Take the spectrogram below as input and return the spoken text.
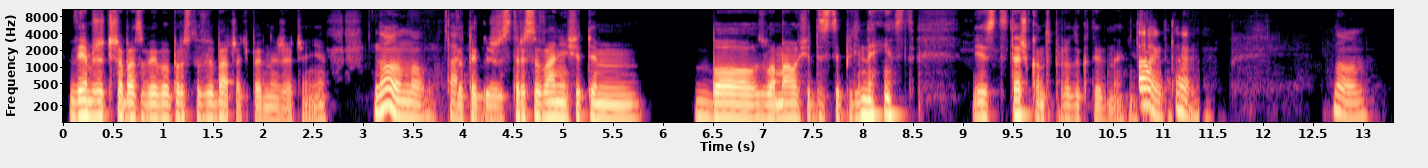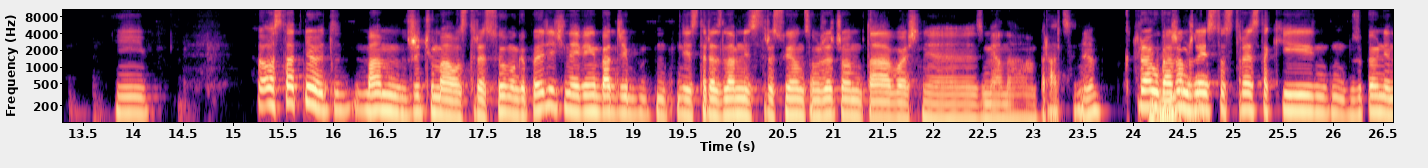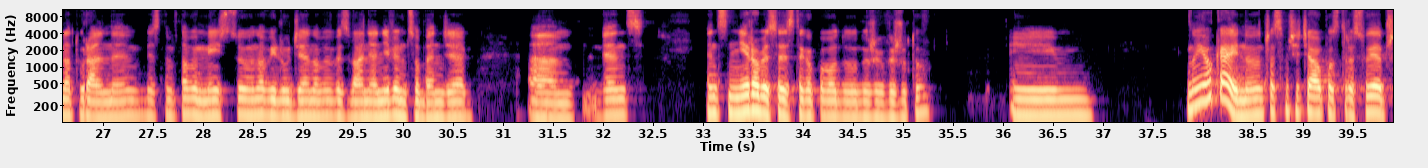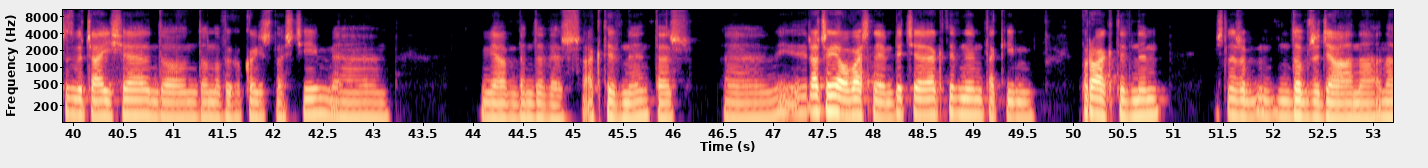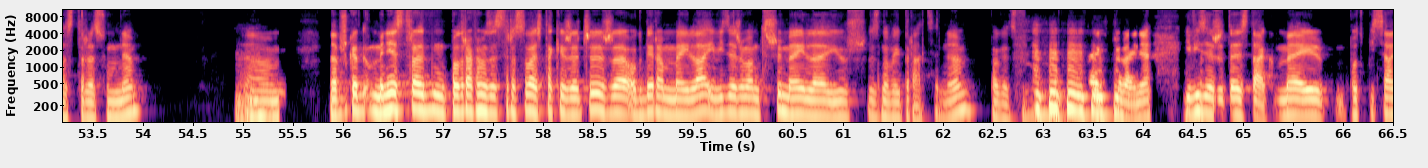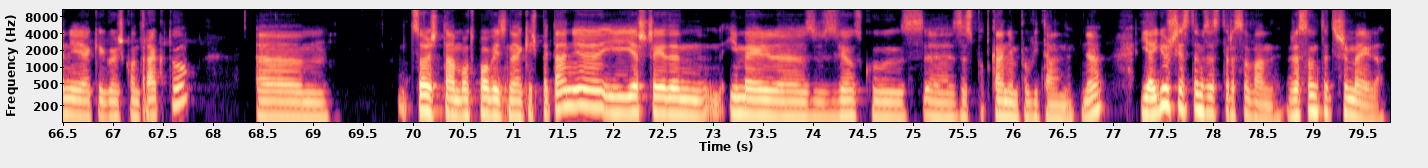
wiem, że trzeba sobie po prostu wybaczać pewne rzeczy, nie? No, no, tak. Dlatego, że stresowanie się tym, bo złamało się dyscyplinę, jest, jest też kontrproduktywne. Niestety. Tak, tak. No. I ostatnio mam w życiu mało stresu, mogę powiedzieć, i najbardziej jest teraz dla mnie stresującą rzeczą ta właśnie zmiana pracy, nie? która mhm. uważam, że jest to stres taki zupełnie naturalny. Jestem w nowym miejscu, nowi ludzie, nowe wyzwania, nie wiem co będzie, um, więc, więc nie robię sobie z tego powodu dużych wyrzutów. I, no i okej, okay, no, czasem się ciało postresuje, przyzwyczai się do, do nowych okoliczności. Ja będę, wiesz, aktywny też. Raczej o właśnie, bycie aktywnym, takim proaktywnym myślę, że dobrze działa na, na stres u mnie. Mhm. Na przykład mnie potrafią zestresować takie rzeczy, że odbieram maila i widzę, że mam trzy maile już z nowej pracy, nie? Powiedzmy, tak wczoraj, nie? I widzę, że to jest tak, mail, podpisanie jakiegoś kontraktu, um, coś tam, odpowiedź na jakieś pytanie i jeszcze jeden e-mail w związku z, ze spotkaniem powitalnym, nie? Ja już jestem zestresowany, że są te trzy maile.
